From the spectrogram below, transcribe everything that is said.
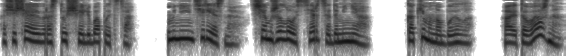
ощущаю растущее любопытство. Мне интересно, чем жило сердце до меня, каким оно было. А это важно?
